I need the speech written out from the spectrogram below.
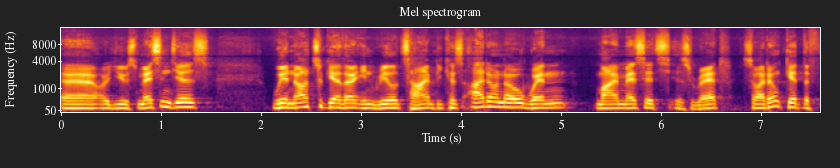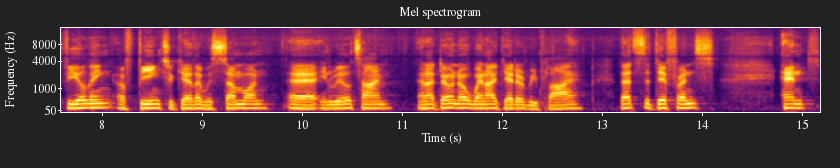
uh, or use messengers, we're not together in real time because I don't know when my message is read. So I don't get the feeling of being together with someone uh, in real time. And I don't know when I get a reply. That's the difference. And,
